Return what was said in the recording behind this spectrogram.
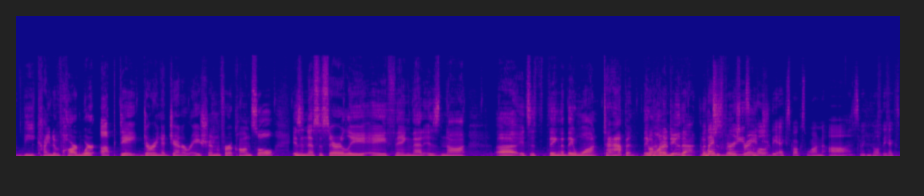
the kind of hardware update during a generation for a console isn't necessarily a thing that is not. Uh, it's a thing that they want to happen. They want to do that, Could which they is very please strange. call it the Xbox One R so we can call it the X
